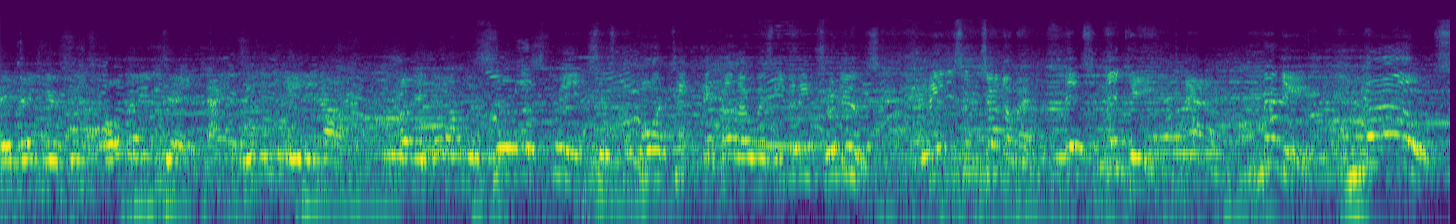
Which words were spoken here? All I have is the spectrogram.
They've been here since opening day, 1989. But they've been on the silver screen since before Technicolor was even introduced. Ladies and gentlemen, it's Mickey and Minnie Mouse.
